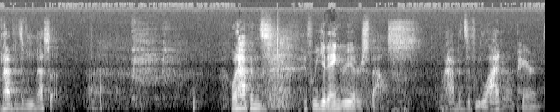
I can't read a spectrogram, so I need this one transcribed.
What happens if we mess up? What happens if we get angry at our spouse? What happens if we lie to our parents?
